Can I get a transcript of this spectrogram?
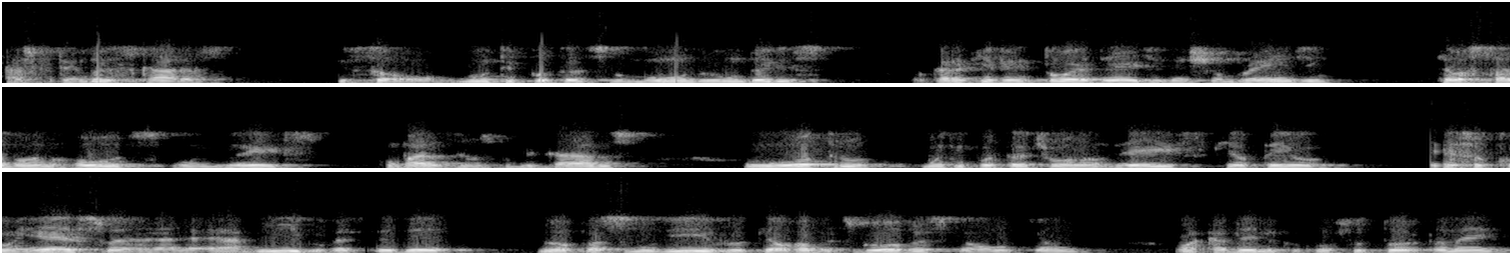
acho que tem dois caras que são muito importantes no mundo. Um deles, o cara que inventou a ideia de Nation Branding, que é o Simon Holtz, um inglês com vários livros publicados. Um outro muito importante, o holandês, que eu tenho, esse eu conheço, é, é amigo, vai escrever no meu próximo livro, que é o Robert Govers, que é um, que é um, um acadêmico consultor também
